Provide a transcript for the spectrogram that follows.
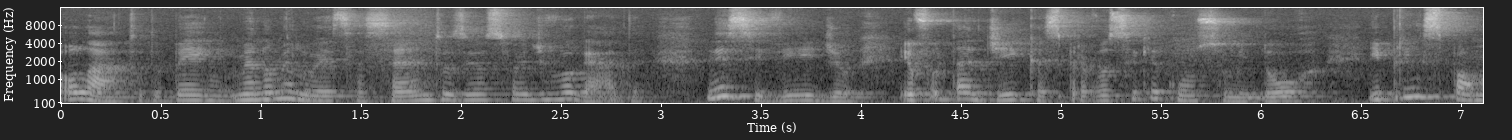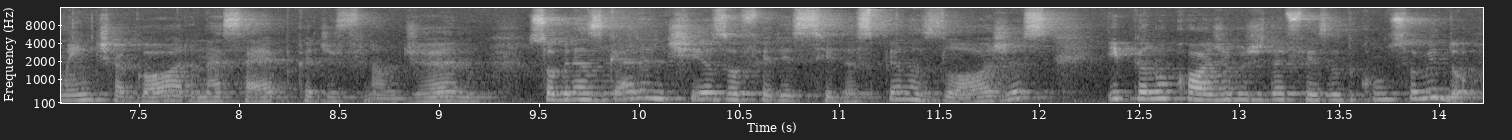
Olá, tudo bem? Meu nome é Luísa Santos e eu sou advogada. Nesse vídeo eu vou dar dicas para você que é consumidor e principalmente agora, nessa época de final de ano, sobre as garantias oferecidas pelas lojas e pelo Código de Defesa do Consumidor.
